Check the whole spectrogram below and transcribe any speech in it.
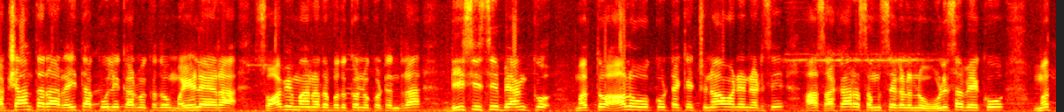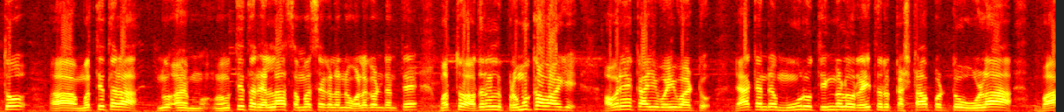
ಲಕ್ಷಾಂತರ ರೈತ ಕೂಲಿ ಕಾರ್ಮಿಕರು, ಮಹಿಳೆಯರ ಸ್ವಾಭಿಮಾನದ ಬದುಕನ್ನು ಕೊಟ್ಟಂದ್ರೆ ಡಿ ಸಿ ಸಿ ಬ್ಯಾಂಕು ಮತ್ತು ಹಾಲು ಒಕ್ಕೂಟಕ್ಕೆ ಚುನಾವಣೆ ನಡೆಸಿ ಆ ಸಹಕಾರ ಸಂಸ್ಥೆಗಳನ್ನು ಉಳಿಸಬೇಕು ಮತ್ತು ಮತ್ತಿತರ ಮತ್ತಿತರ ಎಲ್ಲ ಸಮಸ್ಯೆಗಳನ್ನು ಒಳಗೊಂಡಂತೆ ಮತ್ತು ಅದರಲ್ಲೂ ಪ್ರಮುಖವಾಗಿ ಅವರೇಕಾಯಿ ವಹಿವಾಟು. ಯಾಕಂದರೆ ಮೂರು ತಿಂಗಳು ರೈತರು ಕಷ್ಟಪಟ್ಟು ಹುಳ, ಬಾ,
